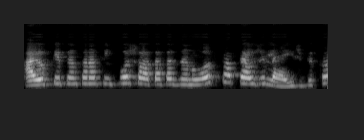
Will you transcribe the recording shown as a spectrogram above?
Aí eu fiquei pensando assim, poxa, ela tá fazendo outro papel de lésbica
